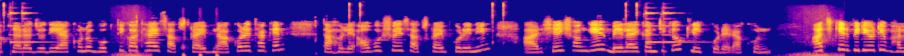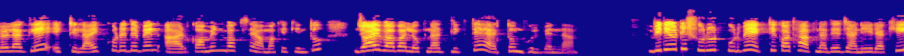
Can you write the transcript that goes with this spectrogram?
আপনারা যদি এখনও ভক্তি কথায় সাবস্ক্রাইব না করে থাকেন, তাহলে অবশ্যই সাবস্ক্রাইব করে নিন আর সেই সঙ্গে বেল আইকনটিকেও ক্লিক করে রাখুন। আজকের ভিডিওটি ভালো লাগলে একটি লাইক করে দেবেন আর কমেন্ট বক্সে আমাকে কিন্তু জয় বাবা লোকনাথ লিখতে একদম ভুলবেন না। ভিডিওটি শুরুর পূর্বে একটি কথা আপনাদের জানিয়ে রাখি।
